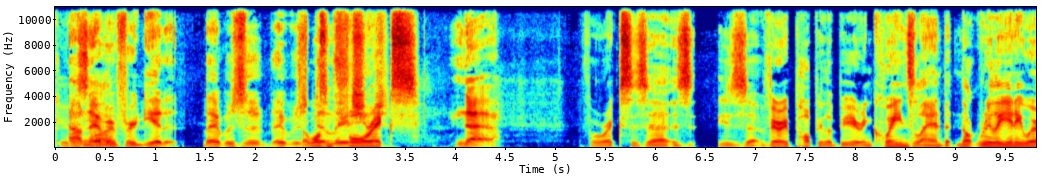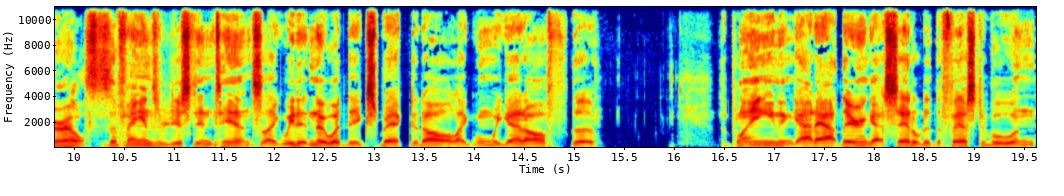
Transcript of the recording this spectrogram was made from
Cooper's I'll never Light. forget it. That was a, it was it wasn't delicious. Four X. No. Four X is uh, is is a very popular beer in Queensland, but not really anywhere else. the fans were just intense. Like we didn't know what to expect at all. Like when we got off the the plane and got out there and got settled at the festival, and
